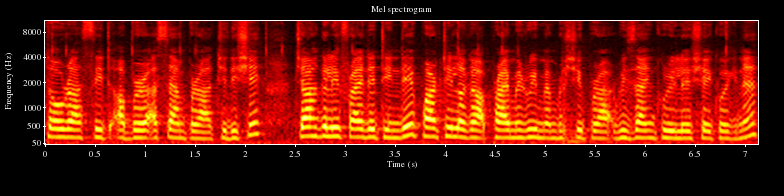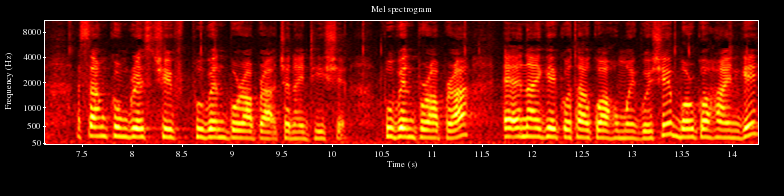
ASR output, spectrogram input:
Tora seat aber Assam para chidishe chagali Friday tinde party laga primary membership para resign kurile she koigine Assam Congress chief Puben Bora para chanai dishe Puben Bora para ANI ge kotha kwa homoy goise Borgohain ge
